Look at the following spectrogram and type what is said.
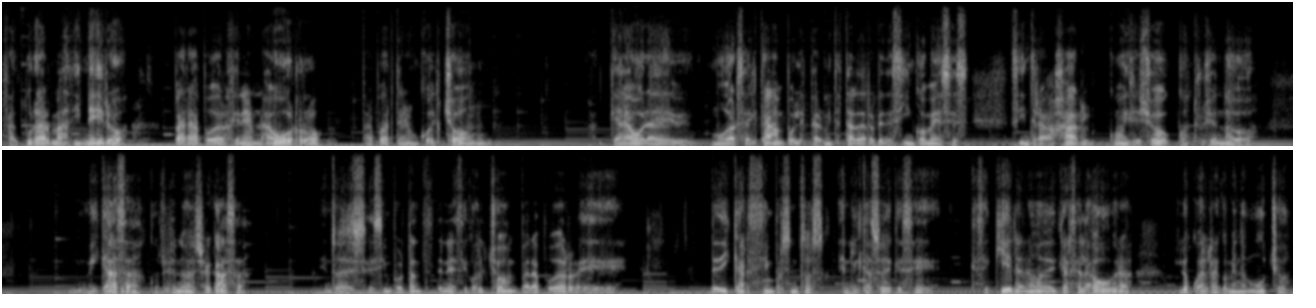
facturar más dinero para poder generar un ahorro, para poder tener un colchón, que a la hora de mudarse al campo les permite estar de repente cinco meses sin trabajar, como dice yo, construyendo mi casa, construyendo nuestra casa. Entonces es importante tener ese colchón para poder eh, dedicarse 100% en el caso de que se, que se quiera, ¿no? dedicarse a la obra, lo cual recomiendo mucho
